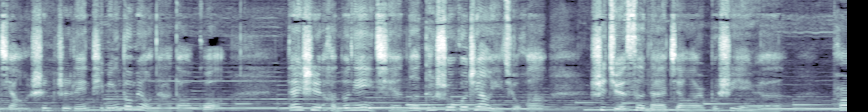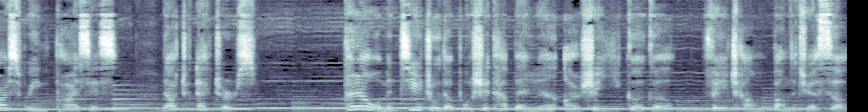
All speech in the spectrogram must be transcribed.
奖，甚至连提名都没有拿到过。但是很多年以前呢，他说过这样一句话：是角色拿奖，而不是演员。Parts win prizes, not actors. 他让我们记住的不是他本人，而是一个个非常棒的角色。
